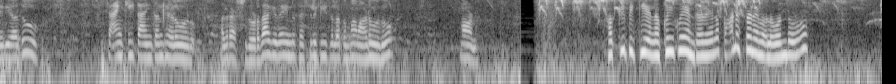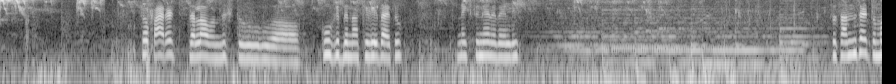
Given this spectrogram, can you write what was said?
ಏರಿಯಾದು ಸ್ಯಾಂಕಿ ಟ್ಯಾಂಕ್ ಅಂತ ಹೇಳ್ಬೋದು. ಆದರೆ ಅಷ್ಟು ದೊಡ್ಡದಾಗಿದೆ, ಇನ್ನು ಫೆಸಿಲಿಟೀಸ್ ಎಲ್ಲ ತುಂಬ ಮಾಡುವುದು ನೋಡೋಣ. ಹಕ್ಕಿ ಪಿಕ್ಕಿ ಎಲ್ಲ ಕುಯ್ ಕುಯ್ ಅಂತ ಎಲ್ಲ ಕಾಣಿಸ್ತಾನೆ ಇಲ್ವಲ್ಲ ಒಂದು? ಸೊ ಪ್ಯಾರೆಟ್ಸ್ದೆಲ್ಲ ಒಂದಿಷ್ಟು ಕೂಗಿದ್ದನ್ನು ಕೇಳಿದಾಯಿತು. ನೆಕ್ಸ್ಟ್ ಇನ್ನೇನಿದೆ ಇಲ್ಲಿ? ಸೊ ಸನ್ಸೆಟ್ ತುಂಬ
